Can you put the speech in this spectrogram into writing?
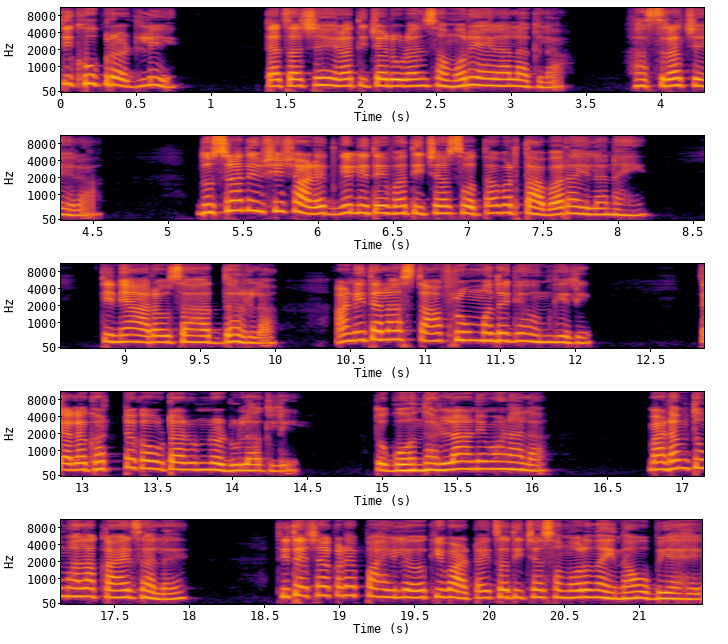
ती खूप रडली. त्याचा चेहरा तिच्या डोळ्यांसमोर यायला लागला. हसरा चेहरा. दुसऱ्या दिवशी शाळेत गेली तेव्हा तिच्या स्वतःवर ताबा राहिला नाही. तिने आरवचा हात धरला आणि त्याला स्टाफ रूममध्ये घेऊन गेली. त्याला घट्ट कवटाळून रडू लागली. तो गोंधळला आणि म्हणाला मॅडम तुम्हाला काय झालंय? ती त्याच्याकडे पाहिलं की वाटायचं तिच्यासमोर नैना उभी आहे.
